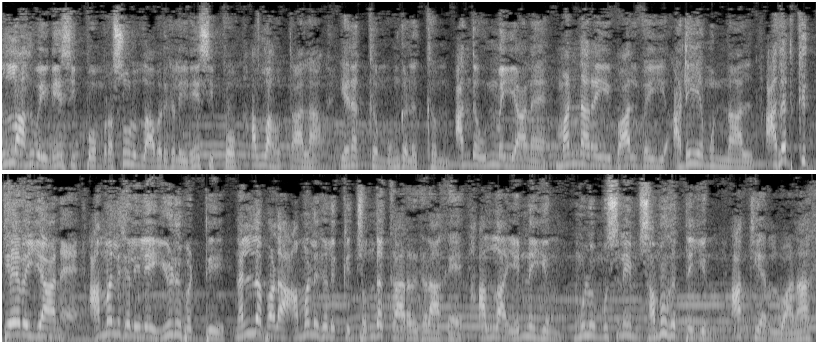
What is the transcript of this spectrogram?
அல்லாஹுவை நேசிப்போம் ரசூலுல்லா அவர்களை நேசிப்போம். அல்லாஹு தாலா எனக்கும் உங்களுக்கும் அந்த உண்மையான மன்னரை வாழ்வை அடைய முன்னால் அதற்கு தேவையான அமல்களிலே ஈடுபட்டு நல்ல பல அமல்களுக்கு சொந்தக்காரர்களாக அல்லாஹ் என்னையும் முழு முஸ்லிம் சமூகத்தையும் ஆக்கி அருள்வானாக.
